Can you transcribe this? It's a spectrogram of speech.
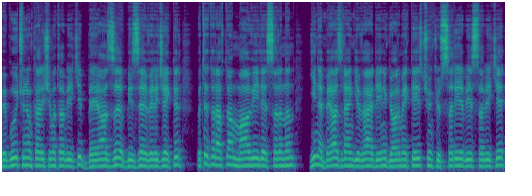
ve bu üçünün karışımı tabii ki beyazı bize verecektir. Öte taraftan mavi ile sarının yine beyaz rengi verdiğini görmekteyiz. Çünkü sarıyı biz tabii ki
